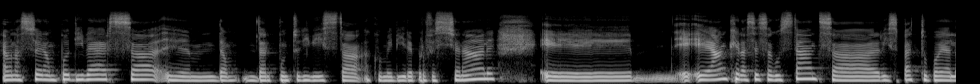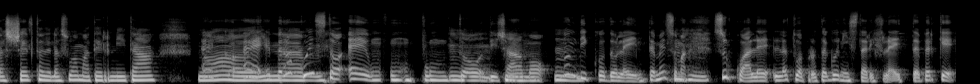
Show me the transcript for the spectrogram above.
è una storia un po' diversa ehm, da, dal punto di vista, come dire, professionale e, e, e, anche la stessa Costanza rispetto poi alla scelta della sua maternità. No? Ecco, eh, in, però questo è un, un punto, mm, diciamo, mm, non mm. dico dolente, ma insomma, mm-hmm. sul quale la tua protagonista riflette, perché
